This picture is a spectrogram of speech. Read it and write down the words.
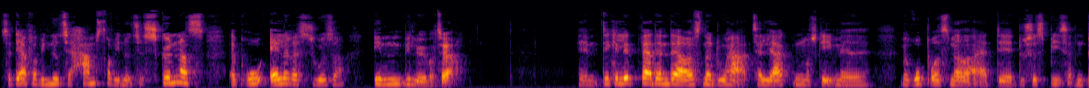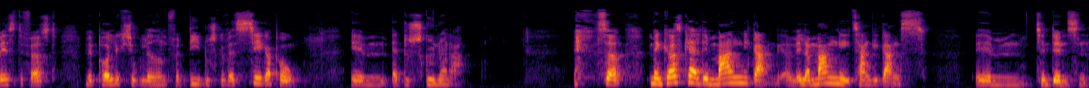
Så derfor er vi nødt til at hamstre, vi er nødt til at skynde os at bruge alle ressourcer, inden vi løber tør. Øhm, det kan lidt være den der også, når du har tallerkenen måske med, med rugbrødsmadder, at øh, du så spiser den bedste først med pålægchokoladen, fordi du skal være sikker på, øhm, at du skynder dig. så man kan også kalde det mangelgang, eller mangeltankegangs øhm, tendensen.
